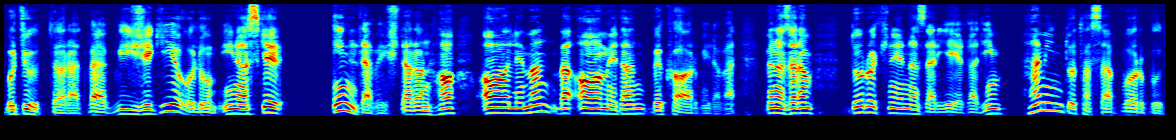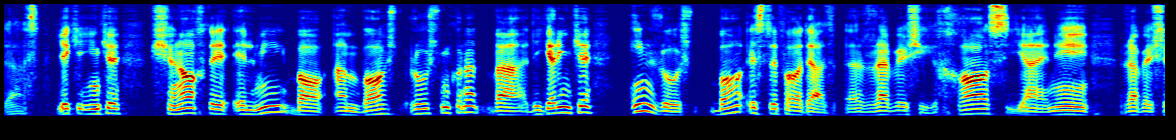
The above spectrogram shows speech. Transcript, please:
وجود دارد و ویژگی علوم این است که این روش در آنها عالما و آمدن به کار می رود به نظرم دو رکن نظریه قدیم همین دو تصور بوده است. یکی اینکه شناخت علمی با انباشت رشد می کند و دیگر اینکه این رشد با استفاده از روشی خاص یعنی روش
